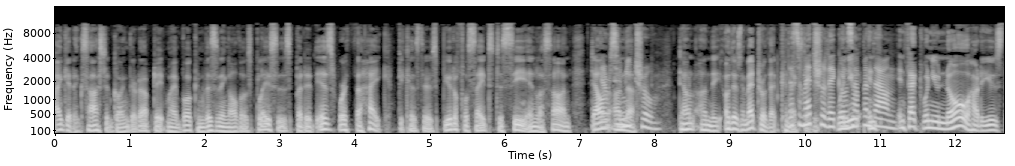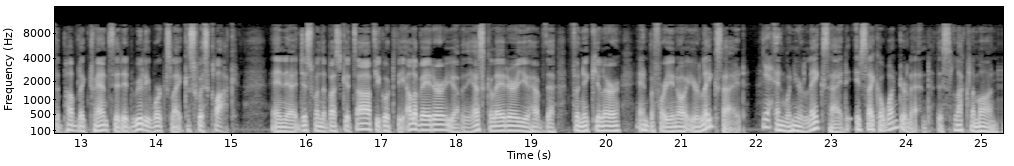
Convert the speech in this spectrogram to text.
I get exhausted going there to update my book and visiting all those places, but it is worth the hike because there's beautiful sights to see in Lausanne. Down There's on a the metro. down on the oh, there's a metro that connects. There's a metro that goes you- up and in- down. In fact, when you know how to use the public transit, it really works like a Swiss clock. And uh, just when the bus gets off, you go to the elevator, you have the escalator, you have the funicular, and before you know it, you're lakeside. Yes. And when you're lakeside, it's like a wonderland. This Lac Leman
